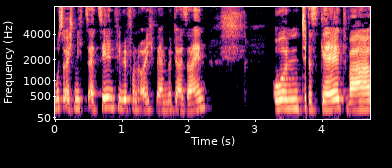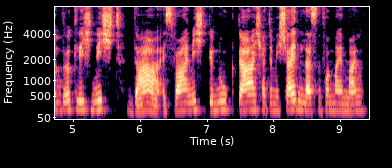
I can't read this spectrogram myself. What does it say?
muss euch nichts erzählen, viele von euch werden Mütter sein. Und das Geld war wirklich nicht da. Es war nicht genug da. Ich hatte mich scheiden lassen von meinem Mann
